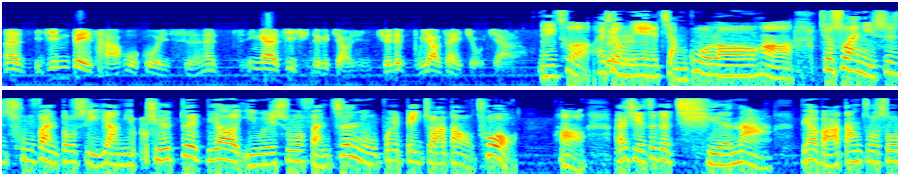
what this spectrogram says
那已经被查获过一次，那应该要汲取这个教训，绝对不要再酒驾了。没错，而且我们也讲过喽，哈，就算你是初犯都是一样，你绝对不要以为说反正我不会被抓到，错，好，而且这个钱呐、啊，不要把它当做说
